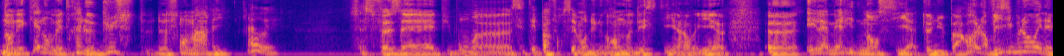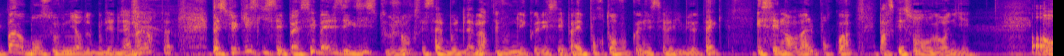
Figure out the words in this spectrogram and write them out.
dans lesquelles on mettrait le buste de son mari. Ah oui. Ça se faisait, puis bon, euh, c'était pas forcément d'une grande modestie, hein, vous voyez. euh. Et la mairie de Nancy a tenu parole. Alors visiblement, il n'est pas un bon souvenir de Boulet de la Meurthe, parce que qu'est-ce qui s'est passé? Ben elles existent toujours, c'est ça le Boulet de la Meurthe, et vous ne les connaissez pas. Et pourtant, vous connaissez la bibliothèque, et c'est normal. Pourquoi? Parce qu'elles sont dans le grenier. En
